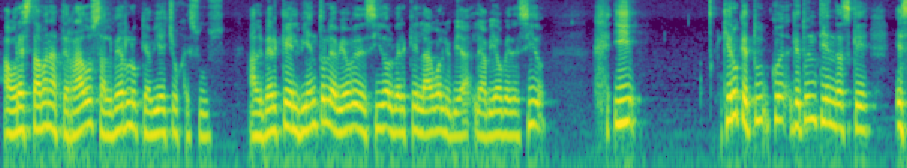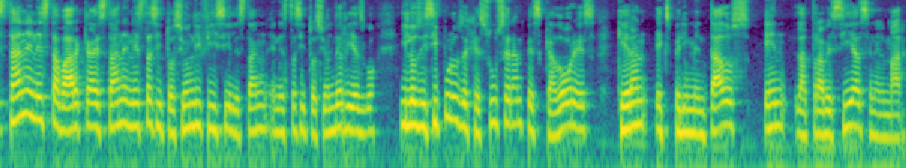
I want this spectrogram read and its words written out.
ahora estaban aterrados al ver lo que había hecho Jesús, al ver que el viento le había obedecido, al ver que el agua le había, le había obedecido. Y quiero que tú, que tú entiendas que están en esta barca, están en esta situación difícil, están en esta situación de riesgo, y los discípulos de Jesús eran pescadores que eran experimentados en las travesías en el mar.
